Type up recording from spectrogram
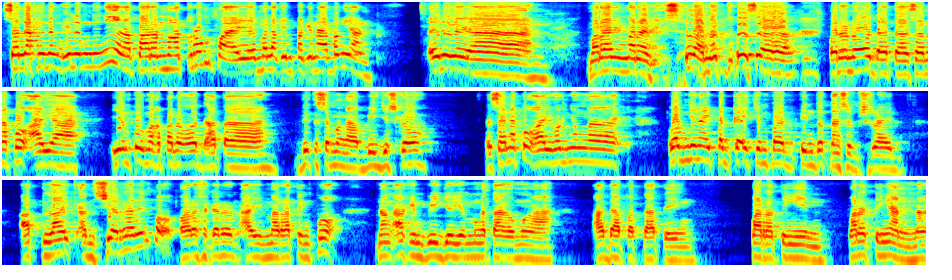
sa, laki ng ilong ninyo yan, ah, parang mga trompa, eh, malaking pakinabang yan. Anyway, ah, maraming maraming salamat po sa panonood at ah, sana po ay uh, yun po makapanood at ah, dito sa mga videos ko. Sana po ay wag nyo wag nyo na ipagkait yung pagpindot ng subscribe at like and share na rin po para sa ganun ay marating po ng aking video yung mga tao mga ah, dapat nating paratingin, paratingan ng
